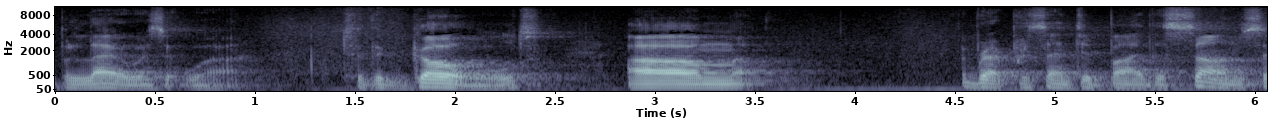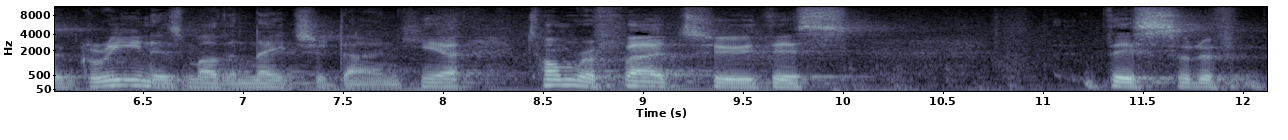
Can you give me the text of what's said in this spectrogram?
below, as it were, to the gold um, represented by the sun. So green is Mother Nature down here. Tom referred to this, this sort of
